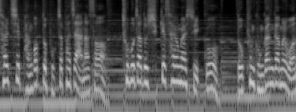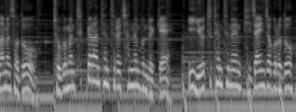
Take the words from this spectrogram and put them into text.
설치 방법도 복잡하지 않아서 초보자도 쉽게 사용할 수 있고 높은 공간감을 원하면서도 조금은 특별한 텐트를 찾는 분들께 이 유트 텐트는 디자인적으로도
